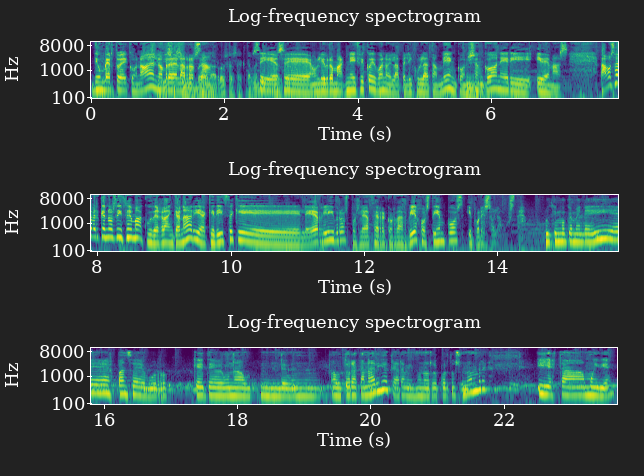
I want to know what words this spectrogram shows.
De Humberto Eco, ¿no? El Sí, nombre de la el nombre rosa. de la rosa, exactamente, Sí, es eh, un libro magnífico y bueno, y la película también con Mm. Sean Connery y, y demás. Vamos a ver qué nos dice Macu de Gran Canaria, que dice que leer libros pues le hace recordar viejos tiempos y por eso le gusta. El último que me leí es Panza de Burro, que es de una, de una autora canaria, que ahora mismo no recuerdo su nombre, y está muy bien,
